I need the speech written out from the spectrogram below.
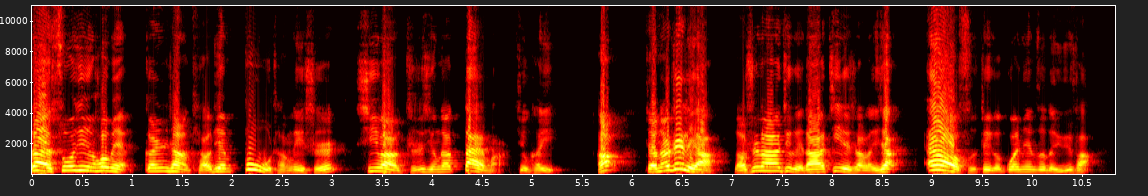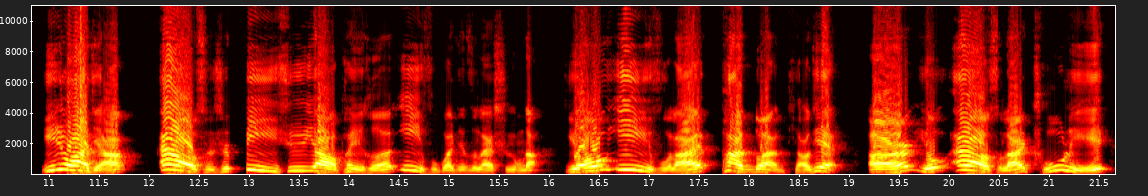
在缩进后面跟上条件不成立时希望执行的代码就可以。好。讲到这里啊，老师呢就给大家介绍了一下 else 这个关键字的语法。一句话讲，else 是必须要配合 if 关键字来使用的，由 if 来判断条件，而由 else 来处理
